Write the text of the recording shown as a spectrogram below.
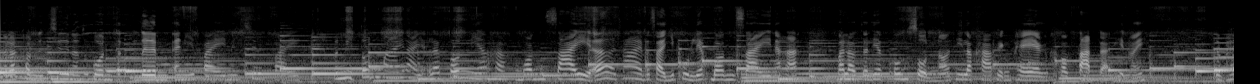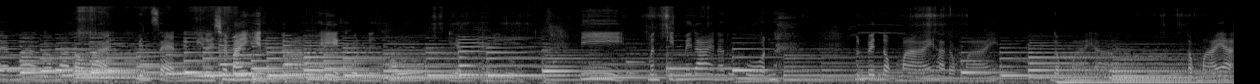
เวลาคนนึกชื่อนะทุกคนเดินอันนี้ไปนึกชื่อไป มันมีต้นไม้หลายและต้นนี้ค่ะบอนไซเออใช่ภาษาญี่ปุ่นเรียกบอนไซนะคะบ้านเราจะเรียกต้นสนเนาะที่ราคาแพงๆเขาตัดอะเห็นไหมจะแพงมากแล้วบ้านเราหลายเป็นแสนยังมีเลยใช่ไหมเห็นพระเอกคน กินไม่ได้นะทุกคน มันเป็นดอกไม้ค่ะ ดอกไม้ ดอกไม้อะดอกไม้อะ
